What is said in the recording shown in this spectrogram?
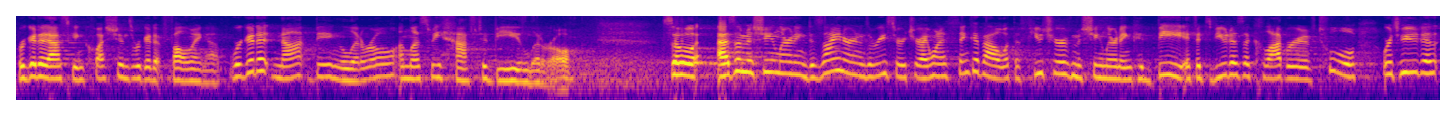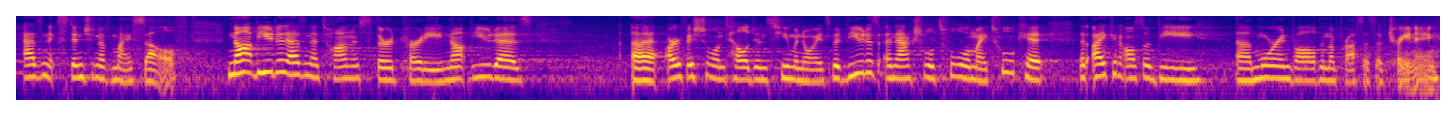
We're good at asking questions. We're good at following up. We're good at not being literal unless we have to be literal. So, as a machine learning designer and as a researcher, I want to think about what the future of machine learning could be if it's viewed as a collaborative tool or it's viewed as an extension of myself. Not viewed as an autonomous third party, not viewed as uh, artificial intelligence humanoids, but viewed as an actual tool in my toolkit that I can also be uh, more involved in the process of training.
